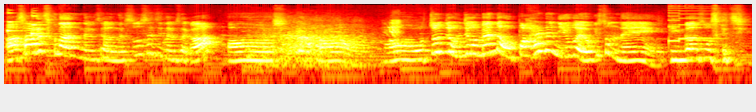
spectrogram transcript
아 살에서 나는 냄새였네 소세지 냄새가? 아 신기하다 아 어쩐지 언제가 맨날 오빠 하는 이유가 여기 있었네 인간 소세지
